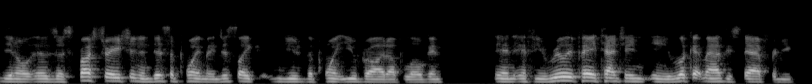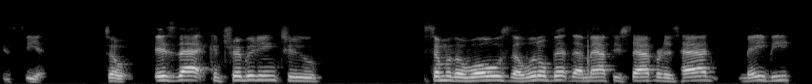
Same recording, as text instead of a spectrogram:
you know, it was just frustration and disappointment, just like you the point you brought up, Logan. And if you really pay attention and you look at Matthew Stafford, you can see it. So is that contributing to some of the woes a little bit that Matthew Stafford has had? Maybe.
